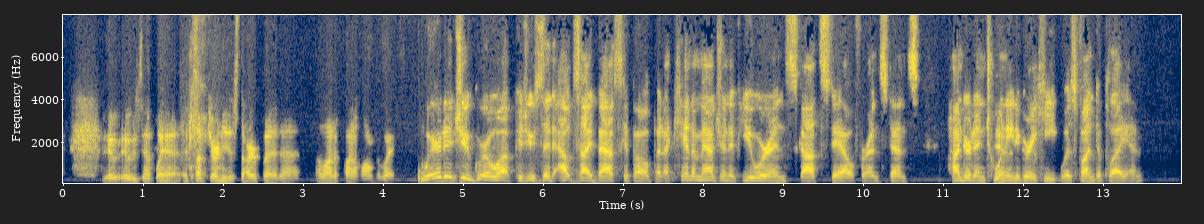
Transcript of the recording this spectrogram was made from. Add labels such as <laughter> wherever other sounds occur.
it, it, was definitely a, a, tough journey to start, but uh, a lot of fun along the way. Where did you grow up? Because you said outside basketball, but I can't imagine if you were in Scottsdale, for instance, 120 yeah. degree heat was fun to play in.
